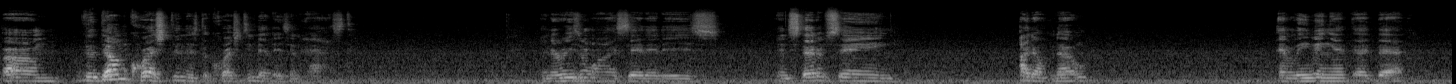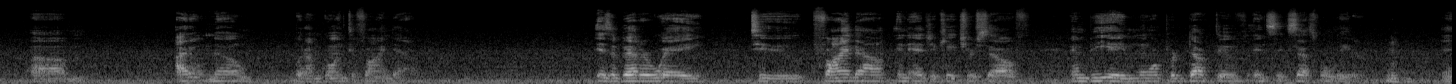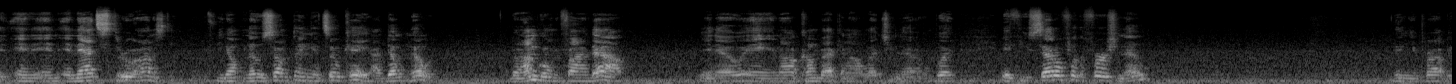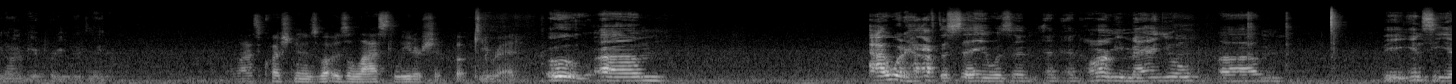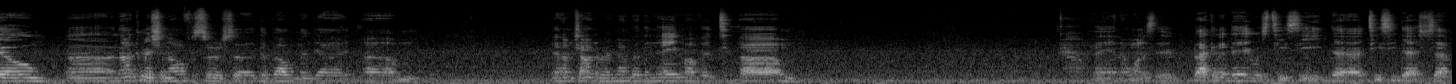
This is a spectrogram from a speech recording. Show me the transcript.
um, the dumb question is the question that isn't asked. And the reason why I say that is instead of saying, I don't know, and leaving it at that, um, I don't know, but I'm going to find out, is a better way to find out and educate yourself and be a more productive and successful leader. And, and, and, and that's through honesty. If you don't know something, it's okay. I don't know it. But I'm going to find out, you know, and I'll come back and I'll let you know. But if you settle for the first no, then you're probably going to be a pretty weak leader. The last question is what was the last leadership book you read? Ooh, um, I would have to say it was an, an, an Army manual, um, the NCO, uh, Non-Commissioned Officers uh, Development Guide, um, and I'm trying to remember the name of it. Um, oh, man, I want to say back in the day it was TC uh, TC-7,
